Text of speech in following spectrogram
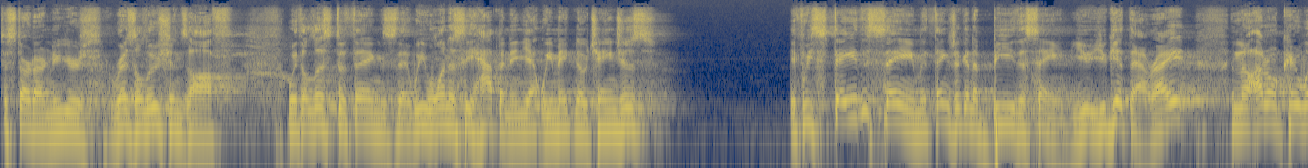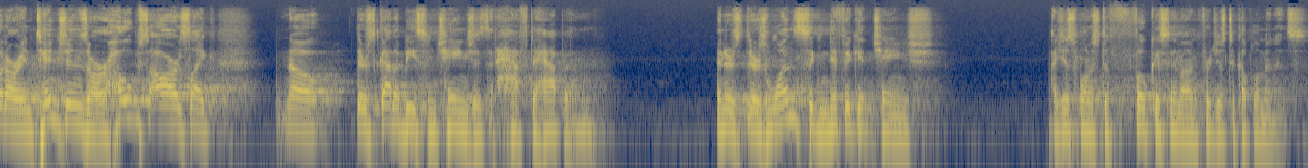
to start our New Year's resolutions off with a list of things that we want to see happen and yet we make no changes. If we stay the same, things are going to be the same. You, you get that, right? No, I don't care what our intentions, our hopes are. It's like, no, there's got to be some changes that have to happen. And there's, there's one significant change I just want us to focus in on for just a couple of minutes.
